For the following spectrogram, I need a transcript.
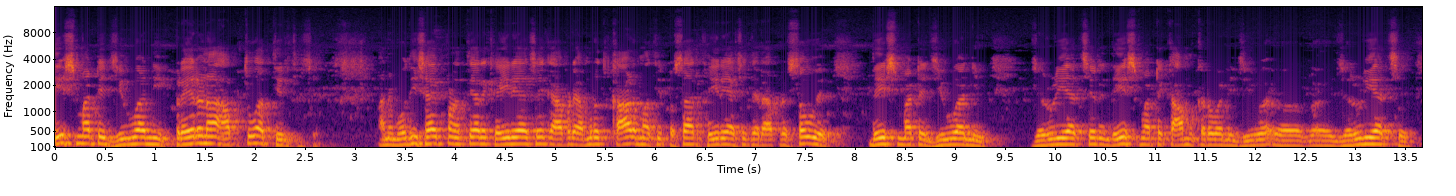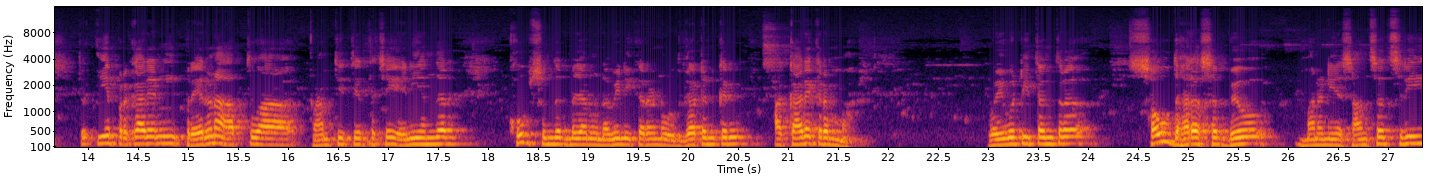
દેશ માટે જીવવાની પ્રેરણા આપતું આ તીર્થ છે. અને મોદી સાહેબ પણ અત્યારે કહી રહ્યા છે કે આપણે અમૃતકાળમાંથી પસાર થઈ રહ્યા છીએ, ત્યારે આપણે સૌએ દેશ માટે જીવવાની જરૂરિયાત છે અને દેશ માટે કામ કરવાની જીવ જરૂરિયાત છે. તો એ પ્રકારેની પ્રેરણા આપતું આ ક્રાંતિ તીર્થ છે. એની અંદર ખૂબ સુંદર મજાનું નવીનીકરણનું ઉદ્ઘાટન કર્યું. આ કાર્યક્રમમાં વહીવટીતંત્ર, સૌ ધારાસભ્યો માનનીય સાંસદશ્રી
